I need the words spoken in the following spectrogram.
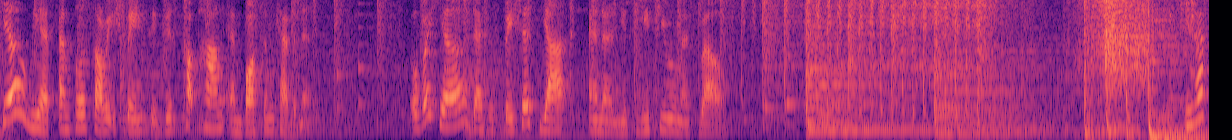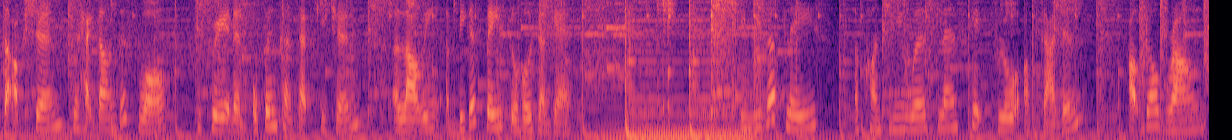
Here, we have ample storage space with this top hung and bottom cabinets. Over here, there's a spacious yard and a utility room as well. You have the option to hack down this wall to create an open concept kitchen, allowing a bigger space to host your guests. In River Place, a continuous landscape flow of gardens, outdoor grounds,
